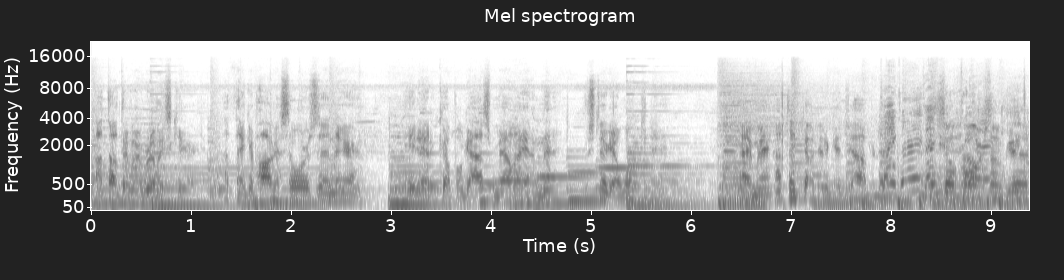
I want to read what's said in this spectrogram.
I thought they were really scared. I think if Hogosaurus in there, he'd had a couple guys from LA in a minute. We still got work to do. Hey, man, I think y'all did a good job today. Thank, thank So you. far, so good.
